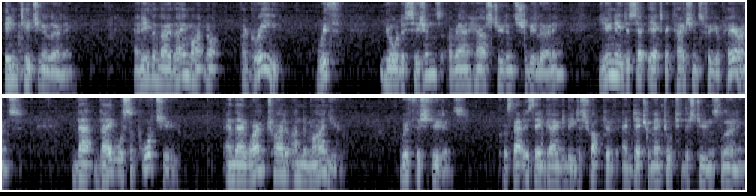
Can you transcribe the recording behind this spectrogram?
in teaching and learning. And even though they might not agree with your decisions around how students should be learning, you need to set the expectations for your parents that they will support you and they won't try to undermine you with the students because that is then going to be disruptive and detrimental to the students' learning.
